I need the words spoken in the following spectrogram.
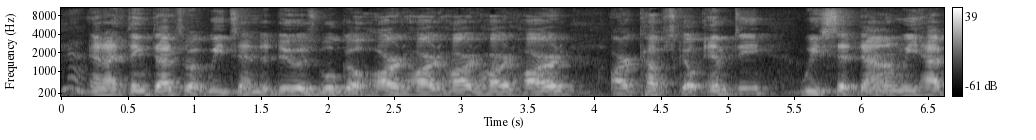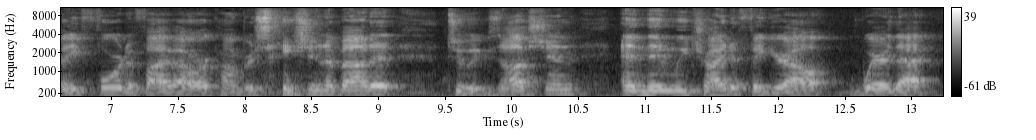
Yeah. and i think that's what we tend to do is we'll go hard hard hard hard hard our cups go empty we sit down we have a four to five hour conversation about it to exhaustion and then we try to figure out where that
